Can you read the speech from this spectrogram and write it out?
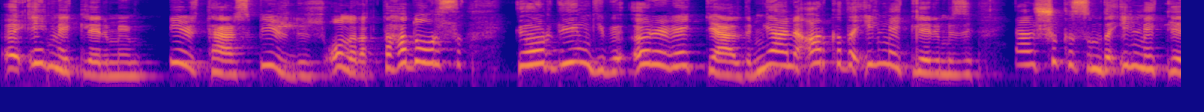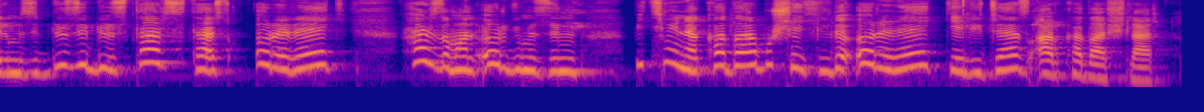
e, ilmeklerimi bir ters bir düz olarak daha doğrusu gördüğüm gibi örerek geldim. Yani arkada ilmeklerimizi yani şu kısımda ilmeklerimizi düzü düz ters ters örerek her zaman örgümüzün bitimine kadar bu şekilde örerek geleceğiz arkadaşlar.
